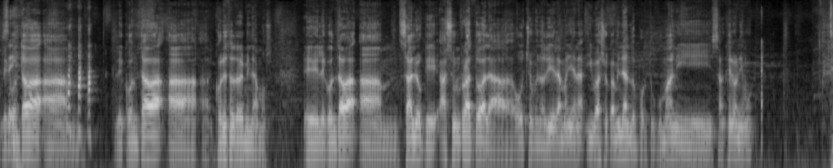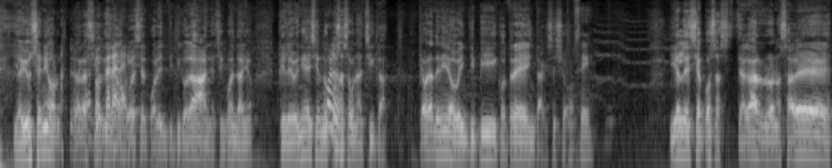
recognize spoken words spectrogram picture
le Sí. contaba a. le contaba a, a- Con esto terminamos. Eh, le contaba a um, Salo que hace un rato, a las 8 menos 10 de la mañana, iba yo caminando por Tucumán y San Jerónimo. Y había un señor, que Lo habrá voy a sido, contar al digo, aire. puede ser cuarenta y pico de años, cincuenta años, que le venía diciendo ¿Cómo lo- cosas a una chica, que habrá tenido veintipico, treinta, qué sé yo. Sí. Y él le decía cosas, te agarro, no sabés.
